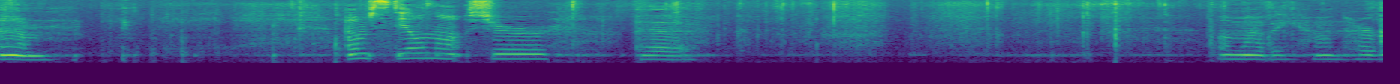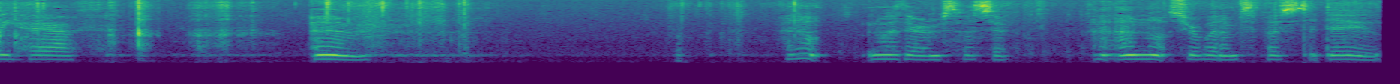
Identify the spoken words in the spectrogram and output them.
Um, I'm still not sure... Uh, on my on her behalf um, I don't know whether I'm supposed to, I'm not sure what I'm supposed to do.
